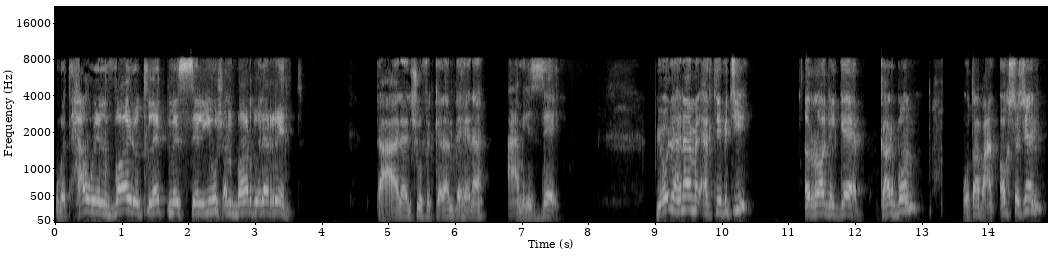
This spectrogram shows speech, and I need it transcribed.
وبتحول ال violet litmus solution برضو إلى ال red تعال نشوف الكلام ده هنا عامل إزاي. بيقول لي هنعمل activity الراجل جاب كربون وطبعا اكسجين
